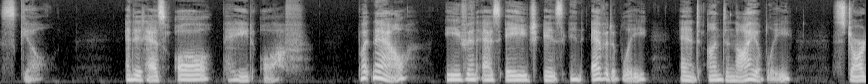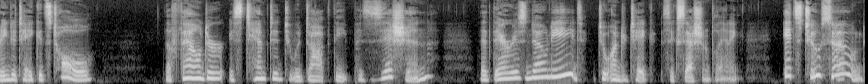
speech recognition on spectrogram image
skill. And it has all paid off. But now, even as age is inevitably and undeniably starting to take its toll, the founder is tempted to adopt the position that there is no need to undertake succession planning. It's too soon.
